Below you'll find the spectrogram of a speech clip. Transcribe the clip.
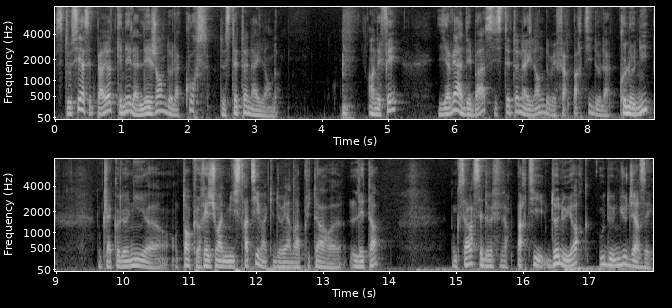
C'est aussi à cette période qu'est née la légende de la course de Staten Island. En effet, il y avait un débat si Staten Island devait faire partie de la colonie donc la colonie en tant que région administrative, hein, qui deviendra plus tard l'État. Donc savoir si elle devait faire partie de New York ou de New Jersey.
